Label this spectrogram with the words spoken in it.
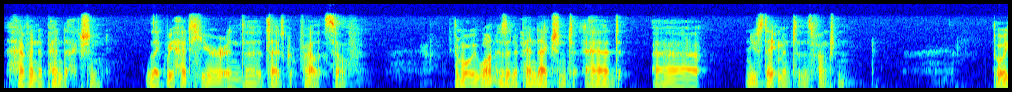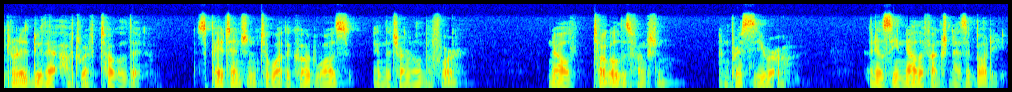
have an append action like we had here in the TypeScript file itself. And what we want is an append action to add a new statement to this function. But we can only do that after we've toggled it. So pay attention to what the code was in the terminal before. Now I'll toggle this function and press 0. And you'll see now the function has a body,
